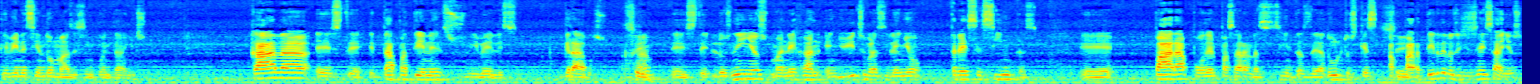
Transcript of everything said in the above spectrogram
que viene siendo más de 50 años. Cada este, etapa tiene sus niveles, grados. Sí. Este, los niños manejan en Jiu-Jitsu brasileño 13 cintas eh, para poder pasar a las cintas de adultos, que es Sí. a partir de los 16 años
